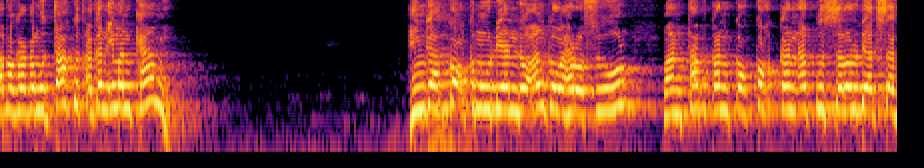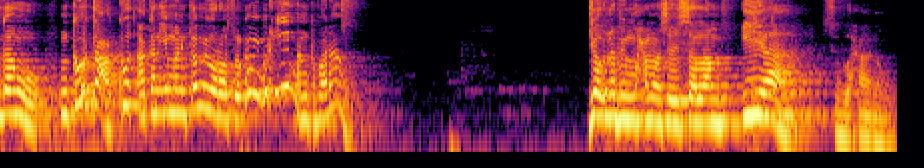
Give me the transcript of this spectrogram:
Apakah kamu takut akan iman kami? Hingga kok kemudian doa engkau wahai Rasul. Mantapkan, kokohkan aku selalu di atas agamu. Engkau takut akan iman kami wahai Rasul. Kami beriman kepadamu. Jawab Nabi Muhammad SAW. Iya. Subhanallah.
